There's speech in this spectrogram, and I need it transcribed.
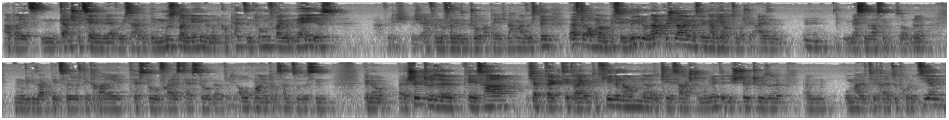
Aber jetzt einen ganz speziellen Wert, wo ich sage, den muss man nehmen, wenn man komplett symptomfrei und natty ist, würde ich, würde ich einfach nur von den Symptomen abhängig machen. Also ich bin öfter auch mal ein bisschen müde und abgeschlagen, deswegen habe ich auch zum Beispiel Eisen mhm. messen lassen. So, ne? Wie gesagt, B12, D3, Testo, freies Testo, wäre natürlich auch mal interessant zu wissen. Genau, bei der Schilddrüse TSH, ich habe direkt T3 und T4 genommen, ne? also TSH stimuliert ja die Schilddrüse. Ähm, um halt T3 zu produzieren.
